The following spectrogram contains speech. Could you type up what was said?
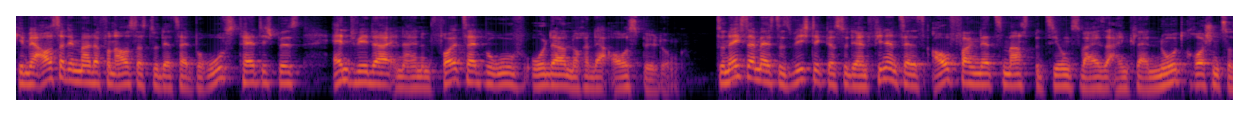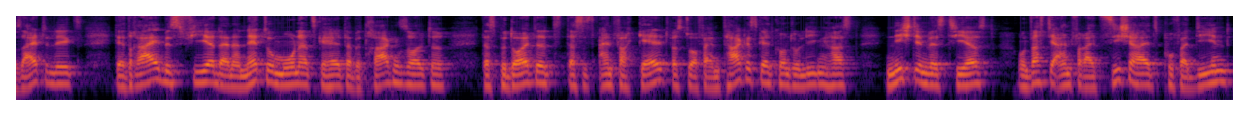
Gehen wir außerdem mal davon aus, dass du derzeit berufstätig bist, entweder in einem Vollzeitberuf oder noch in der Ausbildung. Zunächst einmal ist es wichtig, dass du dir ein finanzielles Auffangnetz machst bzw. einen kleinen Notgroschen zur Seite legst, der drei bis vier deiner Netto-Monatsgehälter betragen sollte. Das bedeutet, das ist einfach Geld, was du auf einem Tagesgeldkonto liegen hast, nicht investierst und was dir einfach als Sicherheitspuffer dient,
